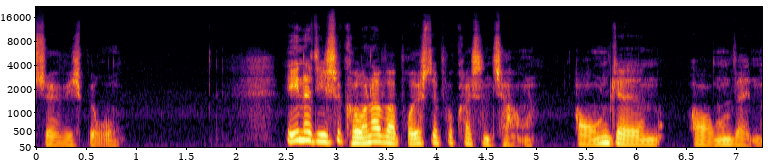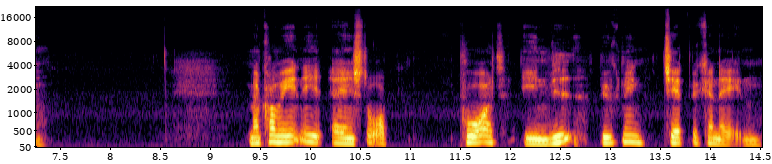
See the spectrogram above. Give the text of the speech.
servicebureau. En af disse kunder var brystet på Christianshavn, Ovengaden og Ovenvandet. Man kom ind i af en stor port i en hvid bygning tæt ved kanalen.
